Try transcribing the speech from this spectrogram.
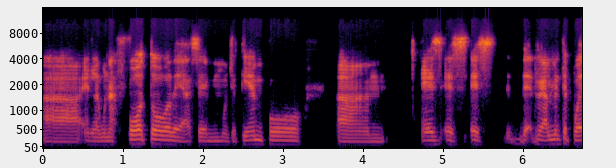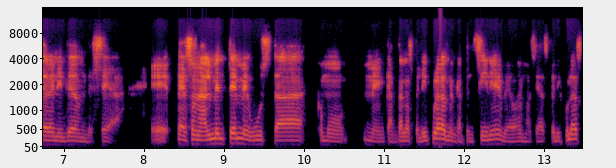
Ah, en alguna foto de hace mucho tiempo. es, es, es realmente puede venir de donde sea. Eh, personalmente me gusta, como me encantan las películas, me encanta el cine, veo demasiadas películas,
